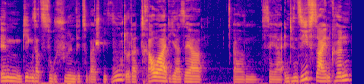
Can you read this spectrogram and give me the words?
Im Gegensatz zu Gefühlen wie zum Beispiel Wut oder Trauer, die ja sehr, ähm, sehr intensiv sein können,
